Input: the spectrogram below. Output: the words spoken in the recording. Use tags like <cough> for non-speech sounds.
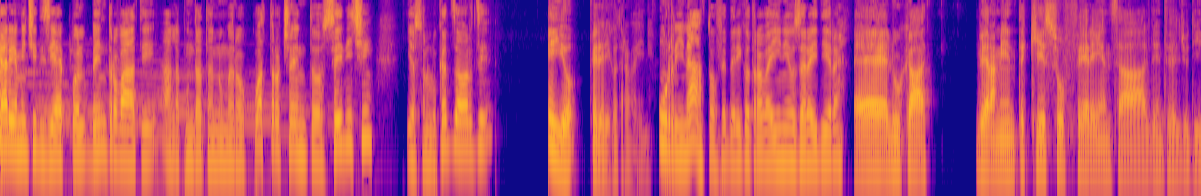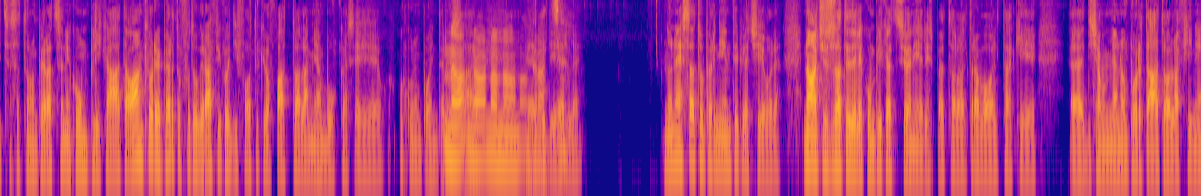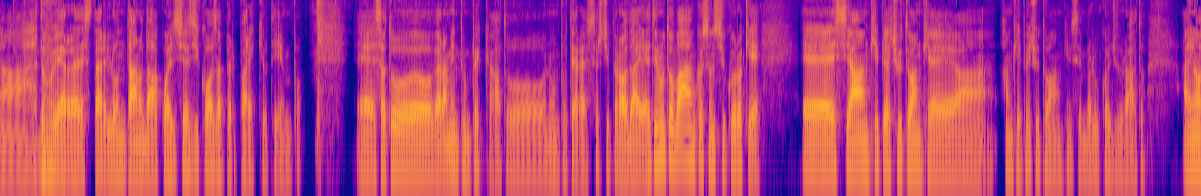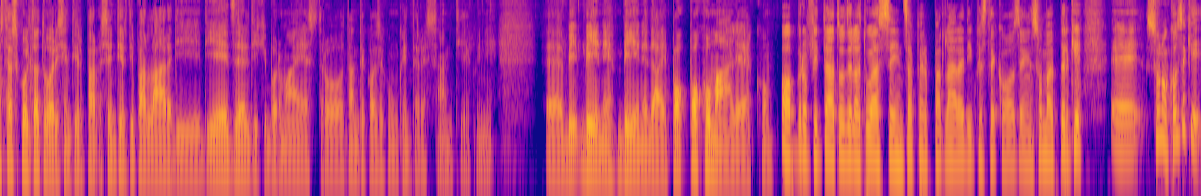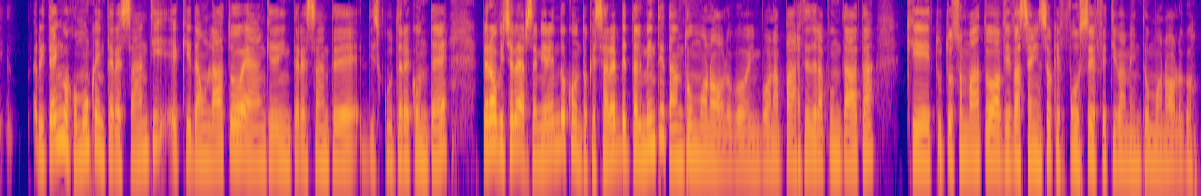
Cari amici di Easy Apple, ben trovati alla puntata numero 416. Io sono Luca Zorzi. E io, Federico Travaini. Un rinato Federico Travaini, oserei dire. Eh, Luca, veramente che sofferenza al dente del giudizio. È stata un'operazione complicata. Ho anche un reperto fotografico di foto che ho fatto alla mia bocca, se qualcuno può interessare. No, no, no, no, no eh, grazie. Vederle. Non è stato per niente piacevole. No, ci sono state delle complicazioni rispetto all'altra volta che eh, diciamo, mi hanno portato alla fine a, <laughs> dover stare lontano da qualsiasi cosa per parecchio tempo. È stato veramente un peccato non poter esserci, però dai, è tenuto banco e sono sicuro che eh, sia anche piaciuto anche, a, anche piaciuto anche, sembra Luca giurato, ai nostri ascoltatori sentir par- sentirti parlare di, di Ezel, di Keyboard Maestro, tante cose comunque interessanti e quindi eh, be- bene, bene, dai, po- poco male, ecco. Ho approfittato della tua assenza per parlare di queste cose, insomma, perché eh, sono cose che ritengo comunque interessanti e che da un lato è anche interessante discutere con te, però viceversa mi rendo conto che sarebbe talmente tanto un monologo in buona parte della puntata che tutto sommato aveva senso che fosse effettivamente un monologo.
